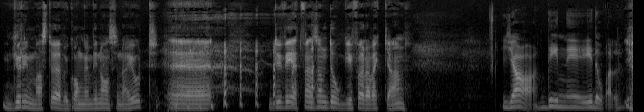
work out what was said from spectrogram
grymmaste övergången vi någonsin har gjort. Eh, du vet vem som dog i förra veckan? Ja, din idol. Ja.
